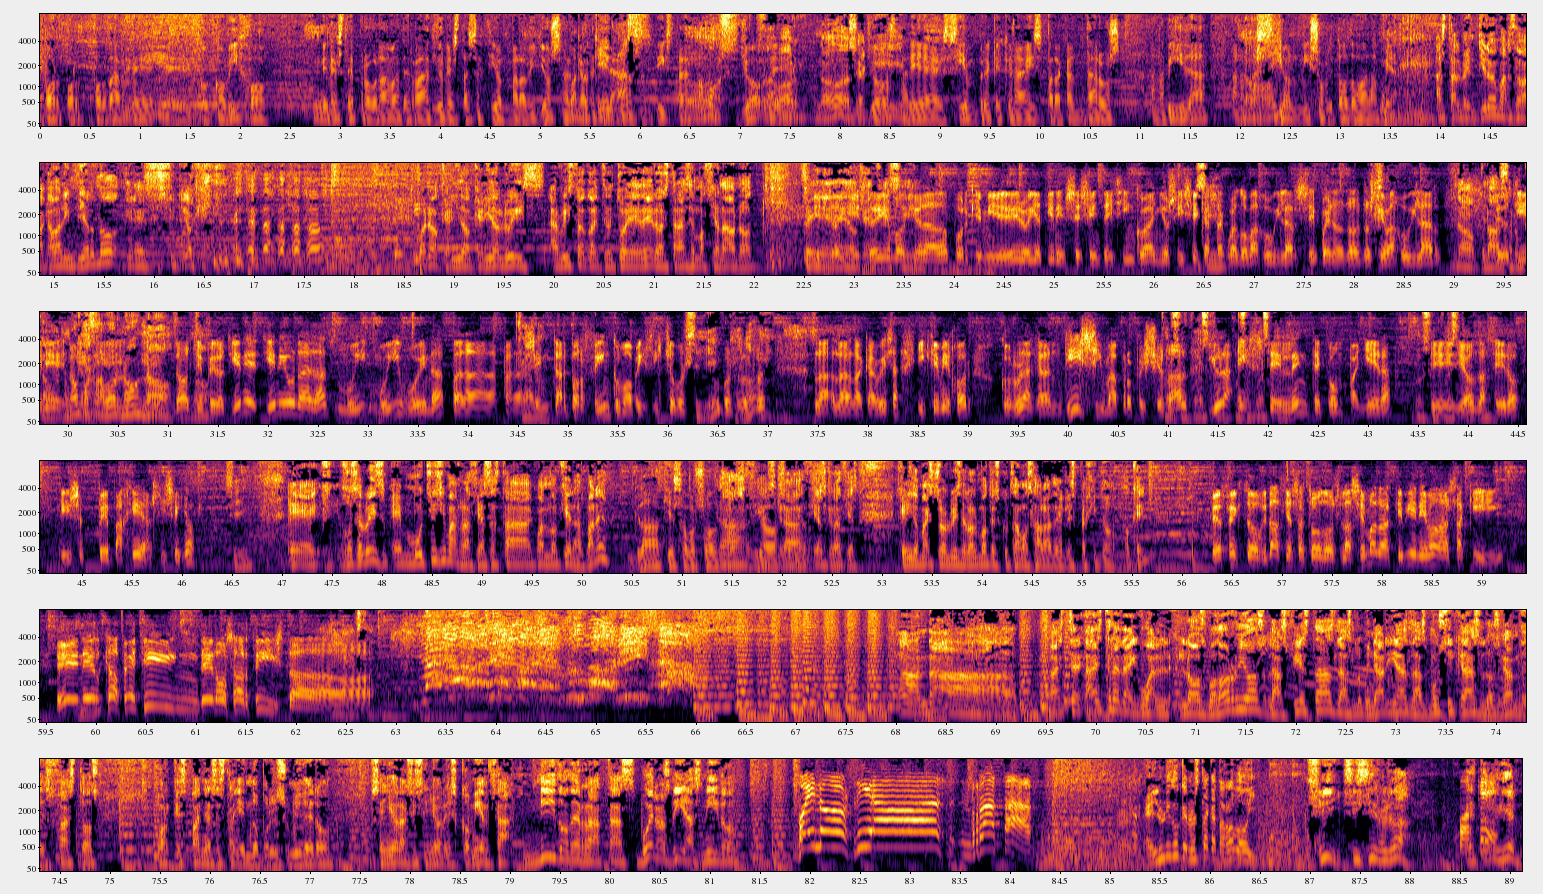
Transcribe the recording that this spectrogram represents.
por, por, por darme eh, co- cobijo en este programa de radio, en esta sección maravillosa, Cuando quieras. de los artistas. Vamos, por favor, no, o sea, yo aquí- estaré siempre que queráis para cantaros a la vida, a la No. pasión y sobre todo al amor. Mira, hasta el 21 de marzo acaba el invierno, tienes sitio aquí. bueno, querido, querido Luis, has visto que tu, heredero estarás emocionado, ¿no? Sí, Estoy, que- sí. emocionado porque mi heredero ya tiene 65 años y se casa cuando va a jubilarse. Bueno, no, no se va a jubilar. No, no, pero nunca nunca. No, por favor, no, no, no, pero tiene, tiene una edad muy muy buena para, para sentar por fin, como habéis dicho vos- vosotros, la, la- la cabeza. Y qué mejor, con una grandísima profesional supuesto, y una excelente compañera eh, de Onda Cero, que es Pepa Gea, sí señor. Sí. Eh, José Luis, eh, muchísimas gracias. Hasta cuando quieras, ¿vale? Gracias a vosotros. Gracias, adiós, gracias, adiós. gracias. Querido maestro Luis del Olmo, te escuchamos ahora en el espejito, ¿ok? Perfecto, gracias a todos. La semana que viene más aquí, en el cafetín de los artistas. Anda, a este, a este le da igual los bodorrios, las fiestas, las luminarias, las músicas, los grandes fastos, porque España se está yendo por el sumidero. Señoras y señores, comienza Nido de Ratas. Buenos días, Nido. Buenos días, ratas. El único que no está catarrado hoy. Sí, sí, sí, es verdad. Está muy bien.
